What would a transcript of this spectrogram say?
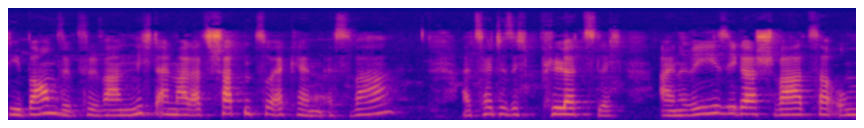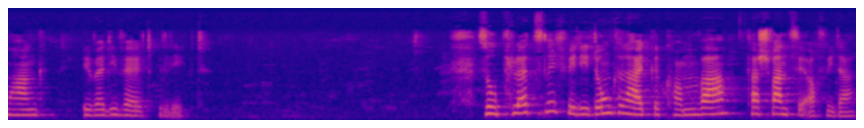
Die Baumwipfel waren nicht einmal als Schatten zu erkennen. Es war, als hätte sich plötzlich ein riesiger schwarzer Umhang über die Welt gelegt. So plötzlich, wie die Dunkelheit gekommen war, verschwand sie auch wieder.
